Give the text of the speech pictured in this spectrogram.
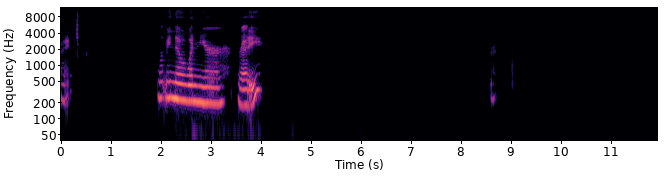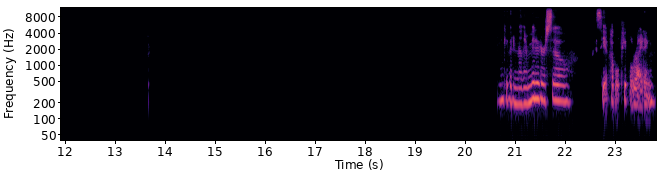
All right. Let me know when you're ready. Give it another minute or so. I see a couple people writing.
